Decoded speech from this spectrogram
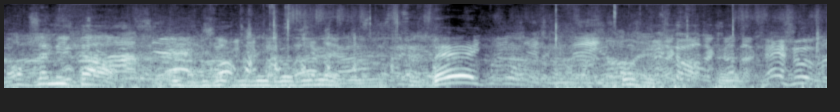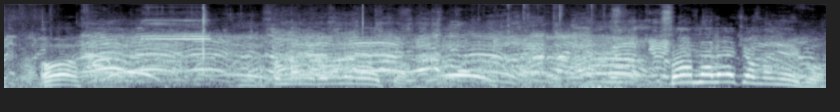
Dobrze Mika! Wyjdź! O! Sam na niego naleciał. Sam naleciał na niego.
